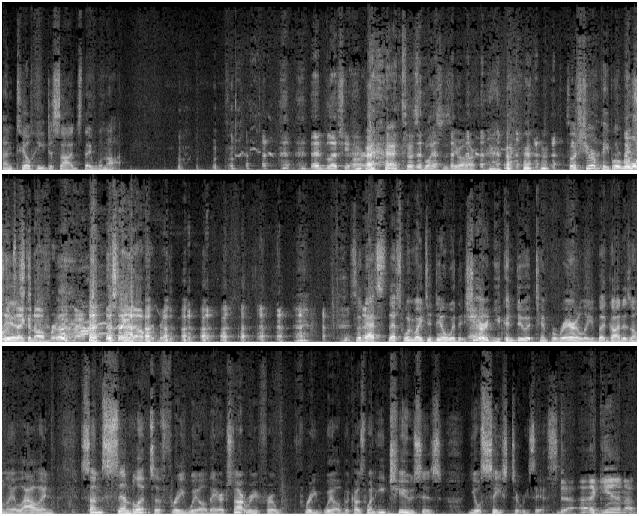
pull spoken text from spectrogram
until he decides they will not. That bless your heart. It just blesses your heart. so sure people resist. I want to take an right now. Let's take an offering, brother. so that's that's one way to deal with it. Sure, you can do it temporarily, but God is only allowing some semblance of free will there. It's not really for free will because when He chooses, you'll cease to resist. Yeah. Again, I,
